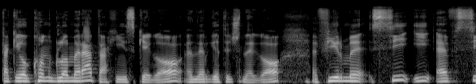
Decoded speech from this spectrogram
takiego konglomerata chińskiego energetycznego firmy CEFC.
